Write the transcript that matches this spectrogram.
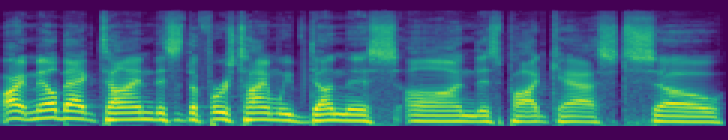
All right, mailbag time. This is the first time we've done this on this podcast. So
